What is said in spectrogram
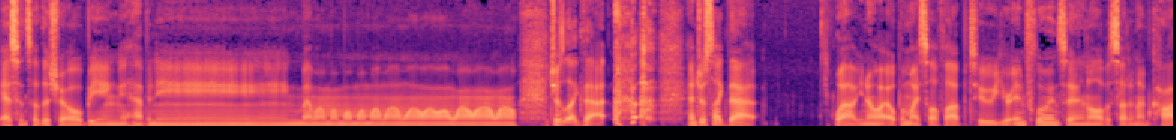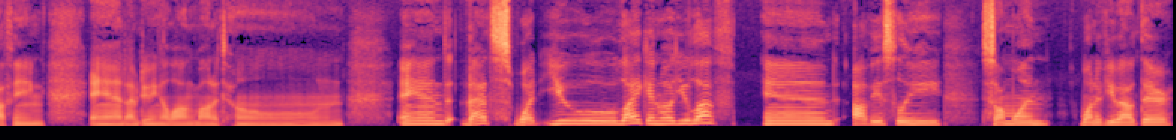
essence of the show being happening just like that and just like that wow you know i open myself up to your influence and all of a sudden i'm coughing and i'm doing a long monotone and that's what you like and what you love and obviously someone one of you out there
